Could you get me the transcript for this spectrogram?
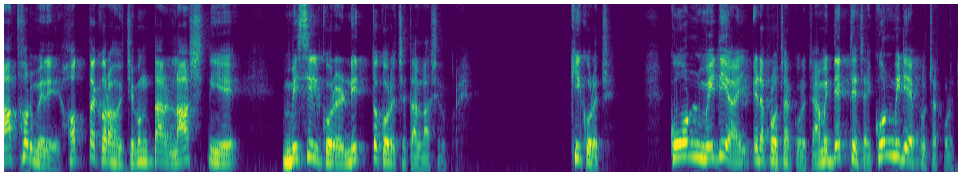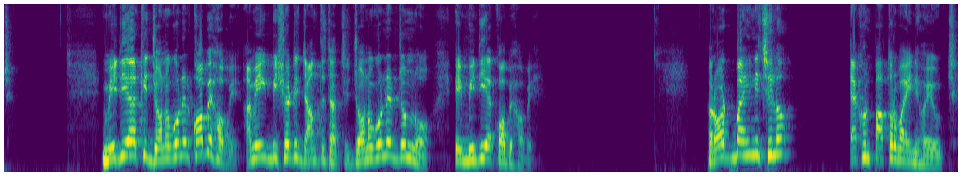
পাথর মেরে হত্যা করা হয়েছে এবং তার লাশ নিয়ে মিছিল করে, নৃত্য করেছে তার লাশের উপরে। কি করেছে? কোন মিডিয়ায় এটা প্রচার করেছে? আমি দেখতে চাই, কোন মিডিয়ায় প্রচার করেছে? মিডিয়া কি জনগণের কবে হবে? আমি এই বিষয়টি জানতে চাচ্ছি, জনগণের জন্য এই মিডিয়া কবে হবে? রড বাহিনী ছিল, এখন পাথর বাহিনী হয়ে উঠছে।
